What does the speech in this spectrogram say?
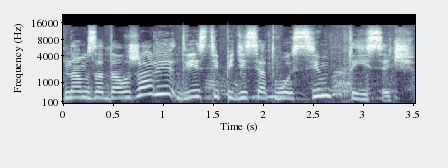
нам задолжали 258 тысяч.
